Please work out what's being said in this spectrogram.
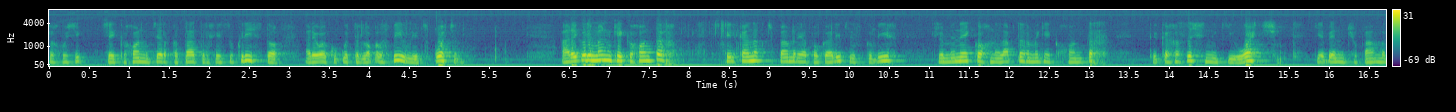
rejuxik chekajon cher qatatri Jesucristo arewa cucutri loqlaj biblia chqwachan arekuriman kekajontaj chqilkanaq chpamri Apocalipsis cubij rimene kojnelaptaj rmeke kajontaj tak ككخصشني كي بين شوبامر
